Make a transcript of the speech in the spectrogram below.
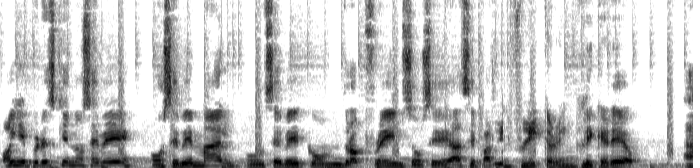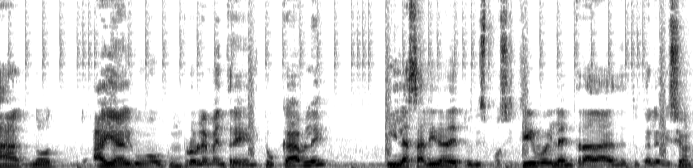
oye, pero es que no se ve, o se ve mal, o se ve con drop frames, o se hace el flickering. Flickereo ah, no, hay algún, problema entre tu cable y la salida de tu dispositivo y la entrada de tu televisión.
